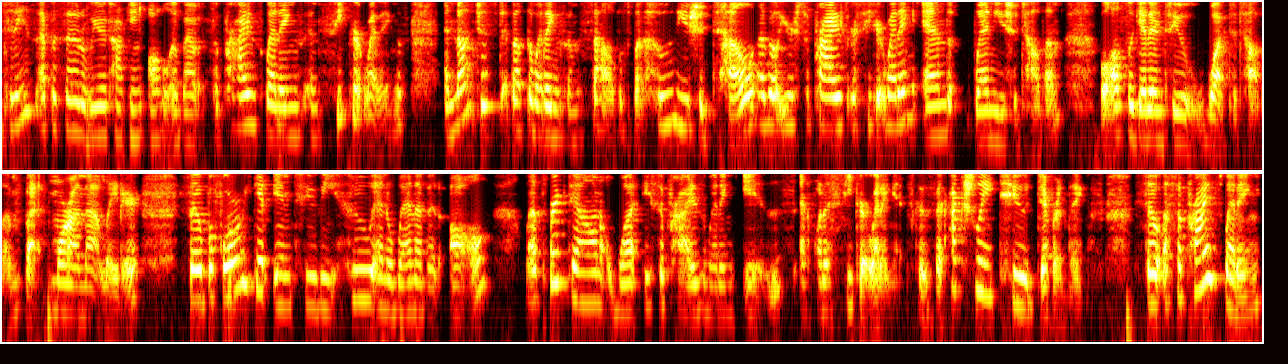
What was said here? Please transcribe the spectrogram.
today's episode, we are talking all about surprise weddings and secret weddings, and not just about the weddings themselves, but who you should tell about your surprise or secret wedding and when you should tell them. We'll also get into what to tell them, but more on that later. So, before we get into the who and when of it all, let's break down what a surprise wedding is and what a secret wedding is, because they're actually two different things. So, a surprise wedding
